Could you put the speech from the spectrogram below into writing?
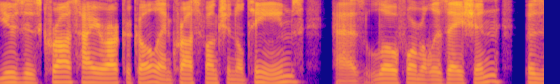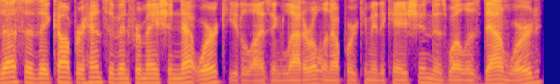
uses cross hierarchical and cross functional teams, has low formalization, possesses a comprehensive information network utilizing lateral and upward communication as well as downward,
